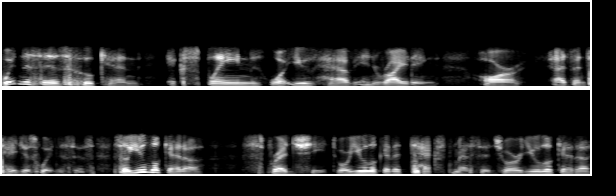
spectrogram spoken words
witnesses who can explain what you have in writing are advantageous witnesses. So you look at a spreadsheet or you look at a text message or you look at a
